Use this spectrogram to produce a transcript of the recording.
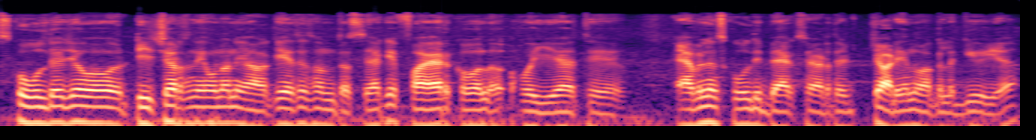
ਸਕੂਲ ਦੇ ਜੋ ਟੀਚਰਸ ਨੇ ਉਹਨਾਂ ਨੇ ਆ ਕੇ ਇੱਥੇ ਸਾਨੂੰ ਦੱਸਿਆ ਕਿ ਫਾਇਰ ਕਾਲ ਹੋਈ ਹੈ ਇੱਥੇ। ਐਵਲਨ ਸਕੂਲ ਦੀ ਬੈਕ ਸਾਈਡ ਤੇ ਝਾੜੀਆਂ ਨੂੰ ਅੱਗ ਲੱਗੀ ਹੋਈ ਹੈ।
